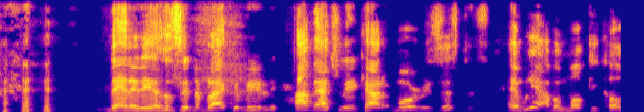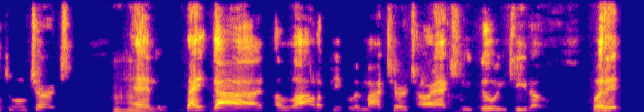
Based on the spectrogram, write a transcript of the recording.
than it is in the black community. I've actually encountered more resistance, and we have a multicultural church, Mhm. and thank God a lot of people in my church are actually doing keto. But it,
